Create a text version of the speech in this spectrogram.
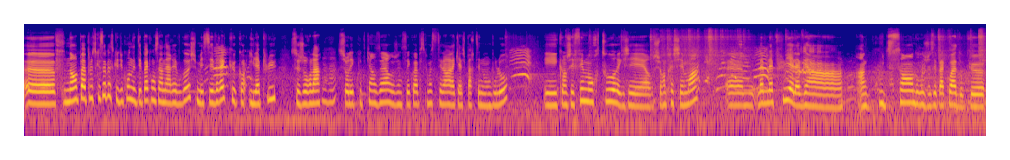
Euh, non, pas plus que ça parce que du coup, on n'était pas concernés à rive gauche. Mais c'est vrai que quand il a plu ce jour-là, sur les coups de 15 heures ou je ne sais quoi, parce que moi c'était l'heure à laquelle je partais de mon boulot. Et quand j'ai fait mon retour et que je suis rentrée chez moi, euh, même la pluie, elle avait un, un goût de cendre ou je sais pas quoi. Donc euh,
